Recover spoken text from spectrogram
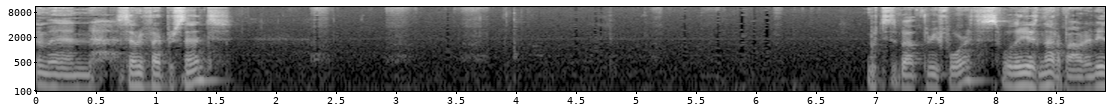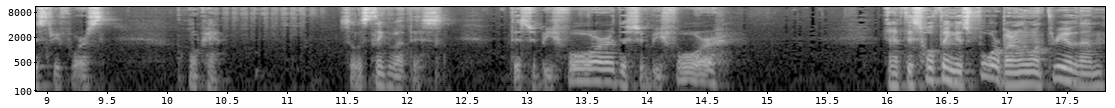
and then 75%. Which is about 3 fourths. Well, it is not about, it is 3 fourths. Okay, so let's think about this. This would be 4, this would be 4. And if this whole thing is 4, but I only want 3 of them,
